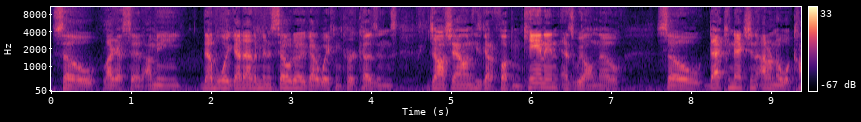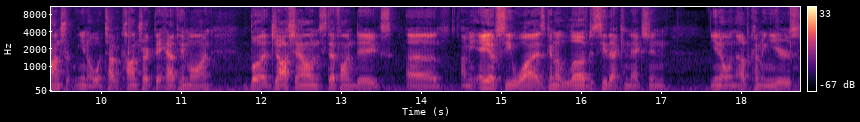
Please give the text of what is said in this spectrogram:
So, like I said, I mean, that boy got out of Minnesota, got away from Kirk Cousins. Josh Allen, he's got a fucking cannon, as we all know. So that connection, I don't know what contract, you know, what type of contract they have him on. But Josh Allen, Stefon Diggs, uh, I mean, AFC wise, gonna love to see that connection, you know, in the upcoming years.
